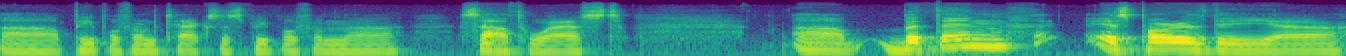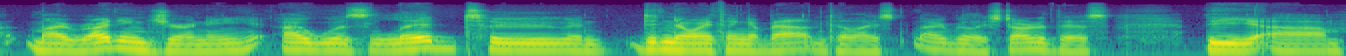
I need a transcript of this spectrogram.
uh, people from Texas, people from the Southwest. Uh, but then, as part of the uh, my writing journey, I was led to and didn't know anything about until I, I really started this the um,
